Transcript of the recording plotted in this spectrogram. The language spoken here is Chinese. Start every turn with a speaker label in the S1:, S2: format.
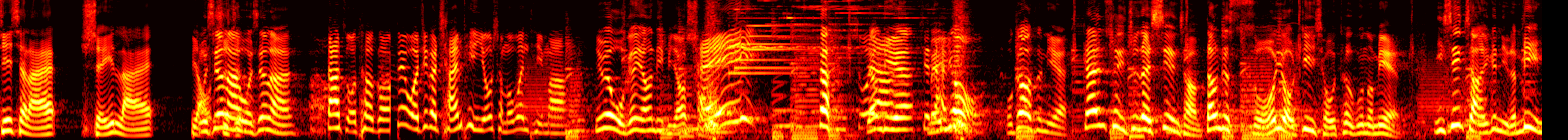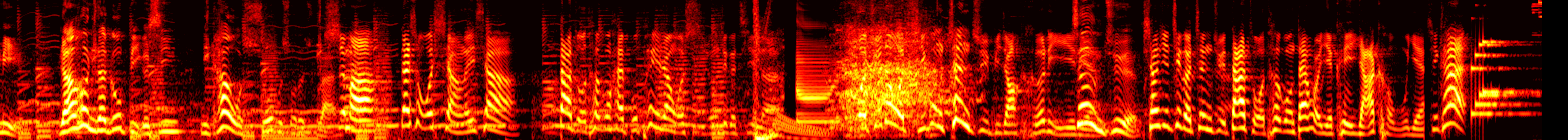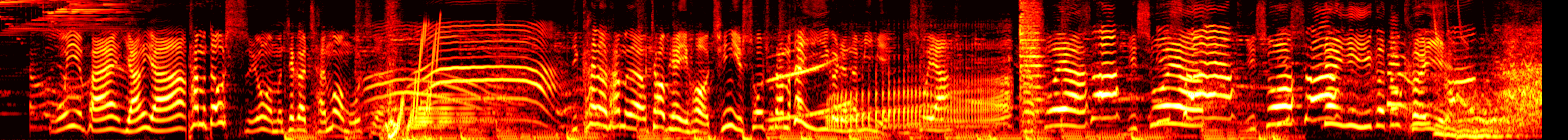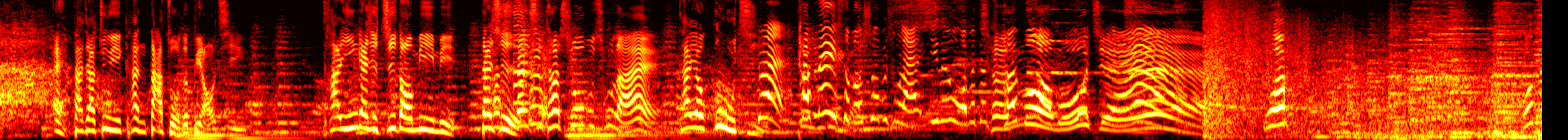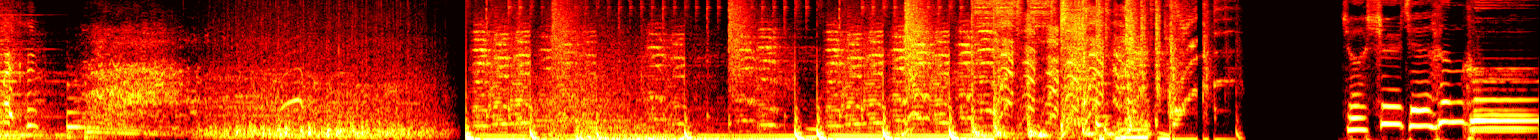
S1: 接下来谁来表示？
S2: 我先来，我先来。
S3: 大佐特工对我这个产品有什么问题吗？
S2: 因为我跟杨迪比较熟。
S3: 哎，
S2: 杨迪没用，我告诉你，干脆就在现场当着所有地球特工的面，你先讲一个你的秘密，然后你再给我比个心，你看我说不说得出来？
S3: 是吗？但是我想了一下，大佐特工还不配让我使用这个技能。我觉得我提供证据比较合理一点。
S2: 证据？
S3: 相信这个证据，大佐特工待会儿也可以哑口无言。请看，吴亦凡、杨洋他们都使用了我们这个沉默拇指。你看到他们的照片以后，请你说出他们任意一个人的秘密。你说呀，
S4: 你说呀，
S5: 说，
S4: 你说呀，你说，任意一个都可以。
S1: 哎，大家注意看大佐的表情，他应该是知道秘密，但是
S4: 但是他说不出来，
S1: 他要顾忌。
S5: 对他为什么说不出来？因为我们的
S4: 沉默拇指。
S2: 我，我没。
S6: 这世界很酷。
